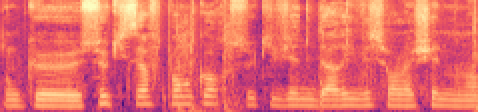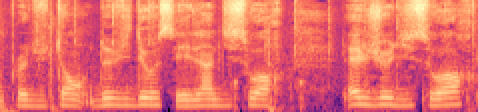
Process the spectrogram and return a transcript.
Donc euh, ceux qui savent pas encore, ceux qui viennent d'arriver sur la chaîne, mon emploi du temps de vidéo c'est lundi soir et le jeudi soir.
